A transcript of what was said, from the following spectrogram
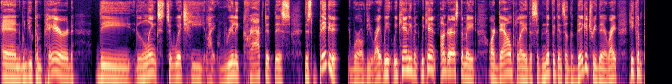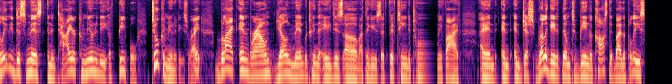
and when you compared the links to which he like really crafted this this bigoted worldview, right? We we can't even we can't underestimate or downplay the significance of the bigotry there, right? He completely dismissed an entire community of people, two communities, right? Black and brown young men between the ages of I think you said 15 to 25 and and and just relegated them to being accosted by the police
